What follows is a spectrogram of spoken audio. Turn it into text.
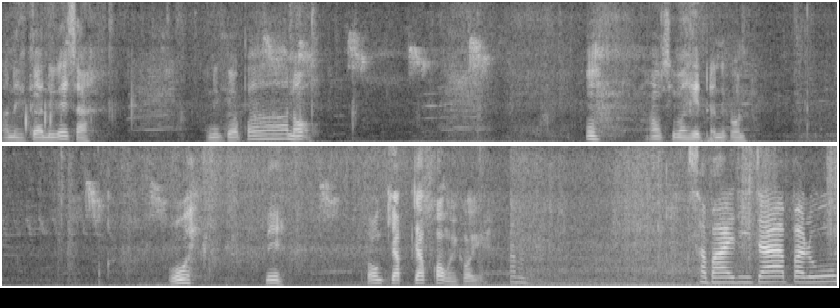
อันนี้การนี้ได้สะอันนี้ก็ป้าเนาะเอาสิมาเฮ็ดอันนี้ก่อน โอ้ย นี่ ต้องจับจับกล้องให้ค่อย สบายดีจ้าปาลุง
